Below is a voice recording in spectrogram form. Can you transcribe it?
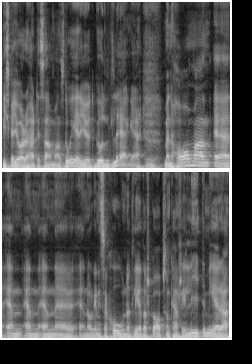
vi ska göra det här tillsammans, då är det ju ett guldläge. Mm. Men har man eh, en, en, en, eh, en organisation och ett ledarskap som kanske är lite mera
